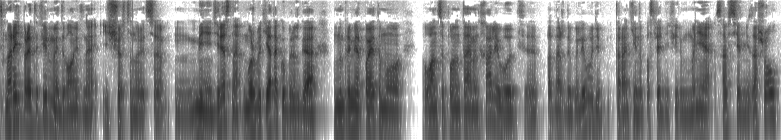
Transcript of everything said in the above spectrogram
смотреть про это фильмы дополнительно еще становится менее интересно. Может быть, я такой брюзга. Ну, например, поэтому Once Upon a Time in Hollywood, э, однажды в Голливуде, Тарантино, последний фильм, мне совсем не зашел,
